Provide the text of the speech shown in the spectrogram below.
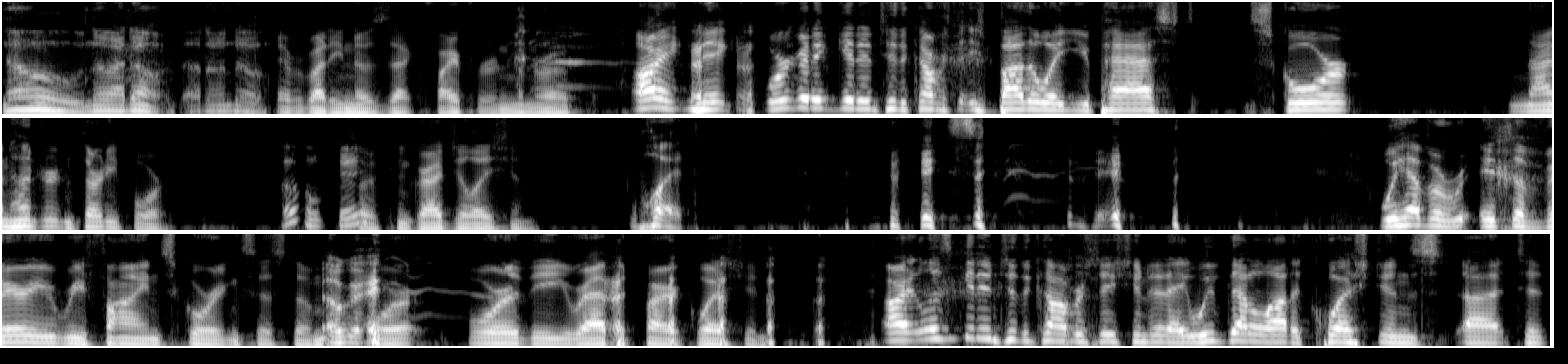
No, no, I don't. I don't know. Everybody knows Zach Pfeiffer in Monroe. All right, Nick, we're gonna get into the conversation. By the way, you passed score nine hundred and thirty-four. Oh, okay. So congratulations. What? We have a. It's a very refined scoring system Okay. for for the rapid fire questions. All right, let's get into the conversation today. We've got a lot of questions uh, to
